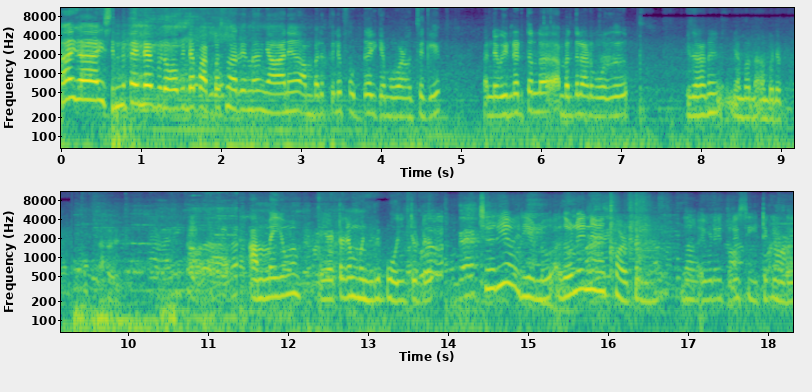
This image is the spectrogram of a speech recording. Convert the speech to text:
ഹായ് ഗായ്സ് ഇന്നത്തെ എന്റെ ബ്ലോഗിന്റെ പർപ്പസ് എന്ന് പറയുന്നത് ഞാൻ അമ്പലത്തിൽ ഫുഡ് കഴിക്കാൻ പോവാണ് ഉച്ചയ്ക്ക്. എന്റെ വീടിന്റെ അടുത്തുള്ള അമ്പലത്തിലാണ് പോകുന്നത് ഇതാണ് ഞാൻ പറഞ്ഞ അമ്പലം. അമ്മയും ഏട്ടനും മുന്നിൽ പോയിട്ടുണ്ട്. ചെറിയ വരിയുള്ളൂ അതുകൊണ്ട് തന്നെ കുഴപ്പമില്ല. ദാ ഇവിടെ ഇത്ര സീറ്റൊക്കെ ഉണ്ട്.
